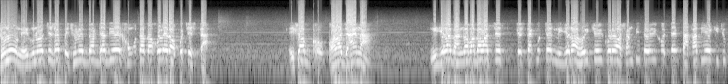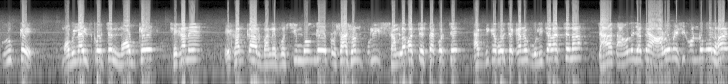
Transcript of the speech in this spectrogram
শুনুন, এগুলো হচ্ছে সব পেছনের দরজা দিয়ে ক্ষমতা দখলের অপচেষ্টা। এইসব ক- করা যায় না। নিজেরা দাঙ্গা বাঁধাবার চেষ্টা করছেন, নিজেরা হইচই করে অশান্তি তৈরি করছেন, টাকা দিয়ে কিছু গ্রুপকে মবিলাইজ করছেন মবকে সেখানে এখানকার মানে পশ্চিমবঙ্গে প্রশাসন, পুলিশ সামলাবার চেষ্টা করছে। একদিকে বলছে, কেন গুলি চালাচ্ছে না? যা তাহলে যাতে আরও বেশি গন্ডগোল হয়।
